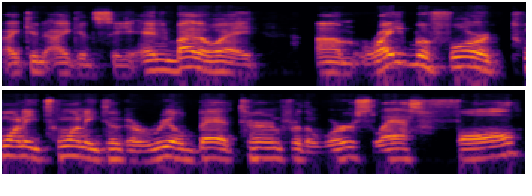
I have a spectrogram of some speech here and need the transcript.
I could I could see. And by the way, um, right before 2020 took a real bad turn for the worse last fall,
